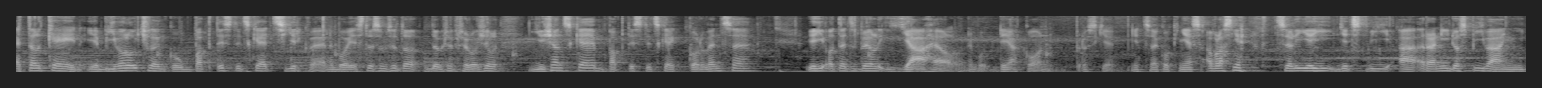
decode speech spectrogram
Ethel Kane je bývalou členkou baptistické církve, nebo jestli jsem si to dobře přeložil, Jižanské baptistické konvence. Její otec byl jáhel, nebo diakon, prostě něco jako kněz. A vlastně celý její dětství a raný dospívání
